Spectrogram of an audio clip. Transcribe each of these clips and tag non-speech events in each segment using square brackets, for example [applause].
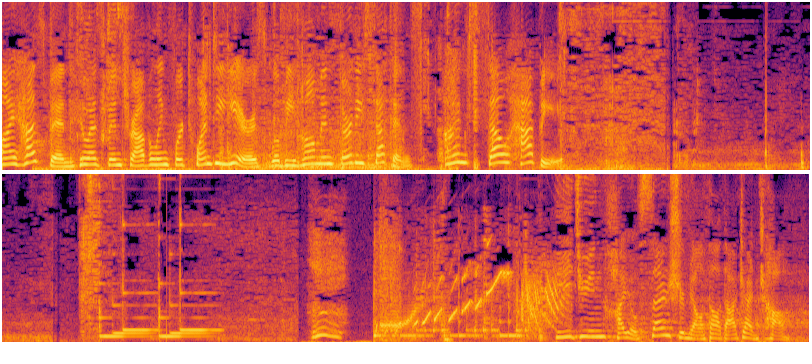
My husband, who has been traveling for 20 years, will be home in 30 seconds. I'm so happy. 敌军还有三十秒到达战场。 [gasps] [gasps]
